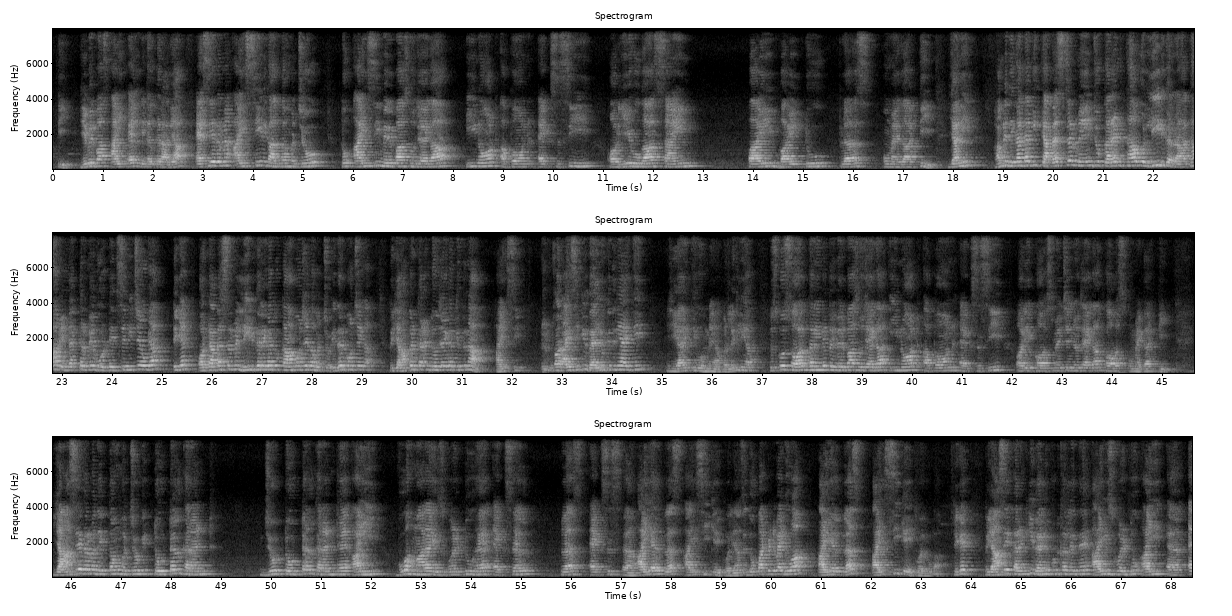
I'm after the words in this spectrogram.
t ये मेरे पास आई एल निकल कर आ गया। ऐसे अगर मैं आई सी निकालता हूँ बच्चों तो आई सी मेरे पास हो जाएगा E naught upon X C और ये होगा sine pi by two plus omega t यानी हमने देखा था कि कैपेसिटर में जो करंट था वो लीड कर रहा था और इंडक्टर में वोल्टेज से नीचे हो गया, ठीक है? और कैपेसिटर में लीड करेगा तो कहाँ पहुंचेगा बच्चों? इधर पहुंचेगा। तो यहाँ पर करंट हो जाएगा कितना? आईसी और आईसी की वैल्यू कितनी आई थी? ये आई थी, वो हमने यहाँ पर लिख लिया। तो इसको सॉल्व करेंगे तो मेरे पास हो जाएगा E naught upon X C और ये कॉस में चेंज हो जाएगा कॉस ओमेगा टी यहाँ से अगर मैं देखता हूँ बच्चों की टोटल करंट जो टोटल करंट है आई वो हमारा इज़ इक्वल टू है XL plus X I L plus I C के इक्वल यहाँ से दो पार्ट में डिवाइड हुआ आई एल प्लस आई सी के इक्वल होगा. ठीक है? तो यहाँ से करंट की वैल्यू पुट कर लेते हैं I is equal to I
